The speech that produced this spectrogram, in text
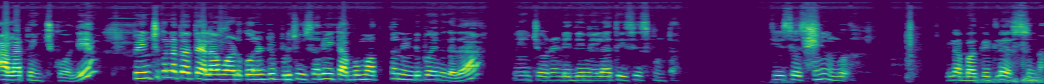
అలా పెంచుకోవాలి. పెంచుకున్న తర్వాత ఎలా వాడుకోవాలంటే ఇప్పుడు చూసారు ఈ టబ్బు మొత్తం నిండిపోయింది కదా? నేను చూడండి దీన్ని ఇలా తీసేసుకుంటా. తీసేసుకుని ఇంకో ఇలా బకెట్లో వేస్తున్నా.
